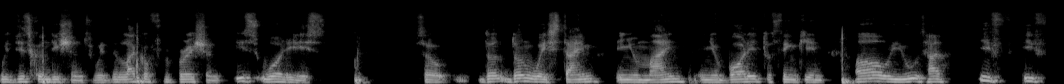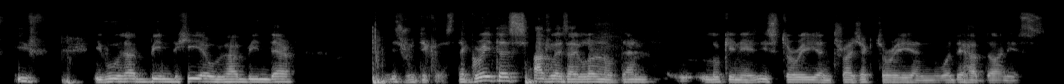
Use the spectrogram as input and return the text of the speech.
with these conditions, with the lack of preparation. Is what it is. So don't don't waste time in your mind, in your body, to thinking, oh, you would have if if if if we would have been here, we have been there. It's ridiculous. The greatest athletes I learned of them, looking at history and trajectory and what they have done, is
